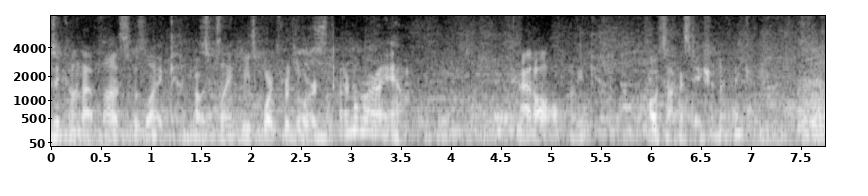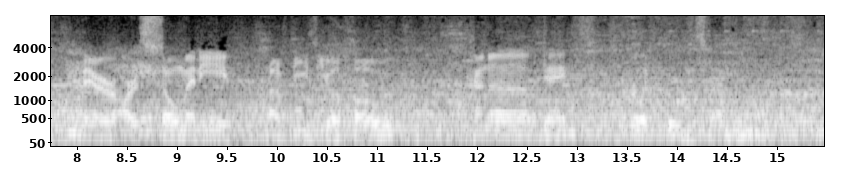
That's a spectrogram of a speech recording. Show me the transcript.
Music on that bus was like I was playing Wii Sports Resort. I don't know where I am at all. Like oh, Osaka Station, I think. There are so many of these UFO kind of games for like food and stuff.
